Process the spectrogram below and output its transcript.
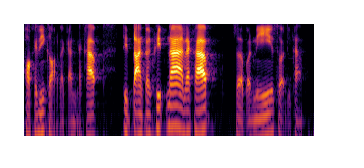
พอแค่นี้ก่อนแล้วกันนะครับติดตามกันคลิปหน้านะครับสำหรับวันนี้สวัสดีครับ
